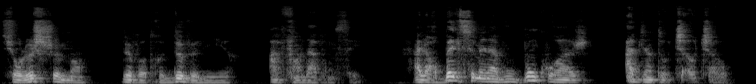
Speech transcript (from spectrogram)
sur le chemin de votre devenir afin d'avancer. Alors belle semaine à vous, bon courage, à bientôt, ciao ciao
